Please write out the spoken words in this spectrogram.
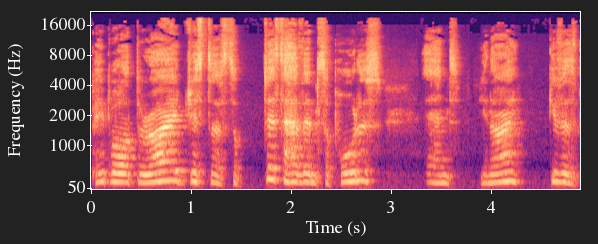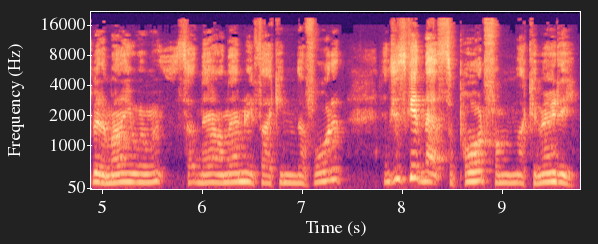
people up the road, just to just to have them support us, and you know, give us a bit of money when we, so now and then if they can afford it, and just getting that support from the community.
